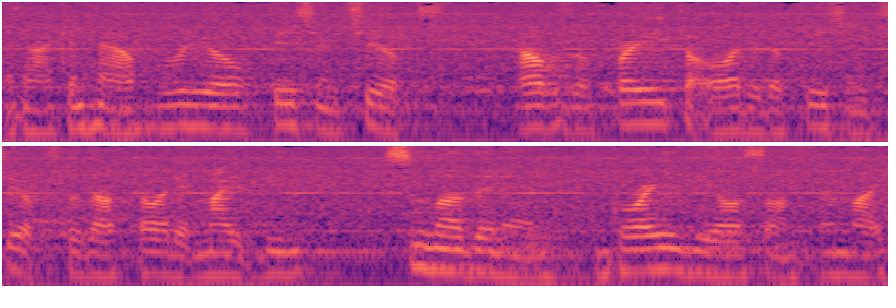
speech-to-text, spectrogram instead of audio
And I can have real fish and chips. I was afraid to order the fish and chips because I thought it might be smothered in gravy or something like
